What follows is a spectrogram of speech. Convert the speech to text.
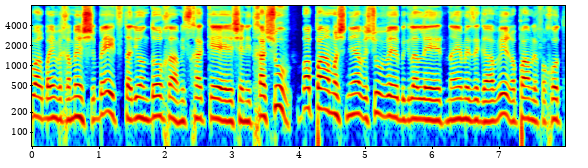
7.45 באיצטדיון דוחה, משחק אה, שנדחה שוב בפעם השנייה, ושוב אה, בגלל אה, תנאי מזג האוויר, הפעם לפחות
